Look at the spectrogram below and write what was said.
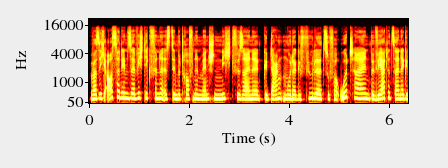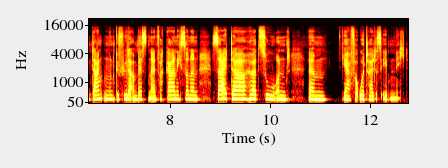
Was ich außerdem sehr wichtig finde, ist, den betroffenen Menschen nicht für seine Gedanken oder Gefühle zu verurteilen. Bewertet seine Gedanken und Gefühle am besten einfach gar nicht, sondern seid da, hört zu und ähm, ja, verurteilt es eben nicht.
